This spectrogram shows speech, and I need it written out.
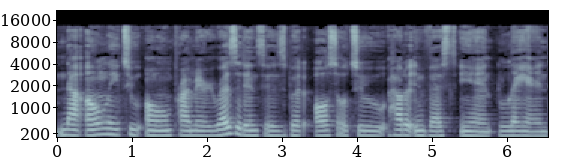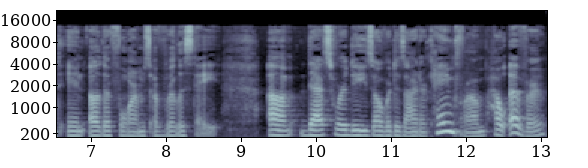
Not only to own primary residences, but also to how to invest in land and other forms of real estate. Um, that's where Deeds Over Designer came from. However,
